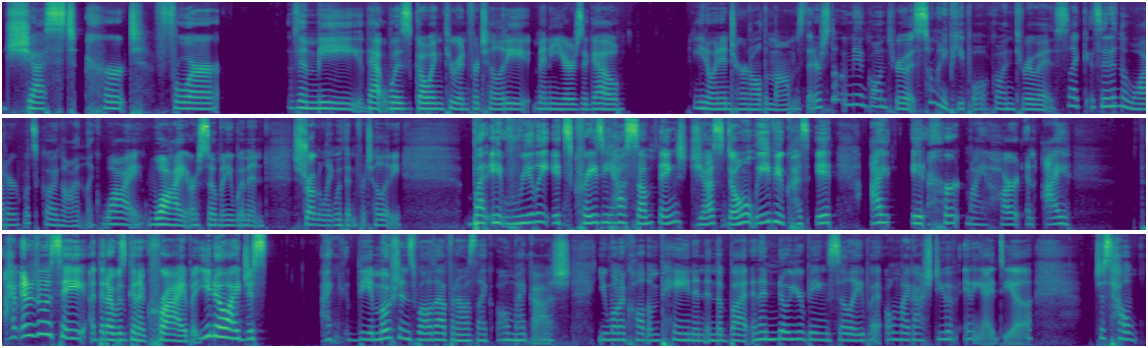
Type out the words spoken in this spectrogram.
just hurt for the me that was going through infertility many years ago you know, and in turn, all the moms that are still, I mean, going through it. So many people going through it. It's like, is it in the water? What's going on? Like, why? Why are so many women struggling with infertility? But it really, it's crazy how some things just don't leave you because it, I, it hurt my heart. And I, I don't want to say that I was going to cry, but you know, I just, I, the emotions welled up and I was like, oh my gosh, you want to call them pain and in the butt. And I know you're being silly, but oh my gosh, do you have any idea just how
